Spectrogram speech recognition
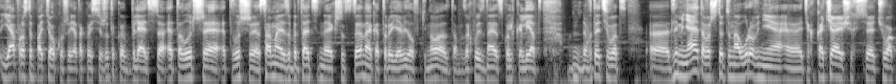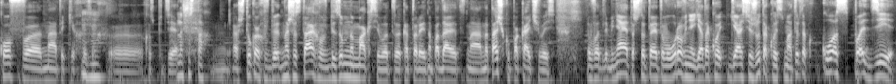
я просто потек уже. Я такой сижу, такой, блядь, все, это лучшая, это лучшая, самая изобретательная экшн-сцена, которую я видел в кино, там, за хуй знает сколько лет. Вот эти вот... Э, для меня это вот что-то на уровне э, этих качающихся чуваков э, на таких, угу. этих, господи... На шестах. Штуках, в, на шестах в Безумном Максе, вот, которые нападают на, на тачку, покачиваясь. Вот, для меня это что-то этого уровня. Я такой, я сижу такой, смотрю, такой, господи!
